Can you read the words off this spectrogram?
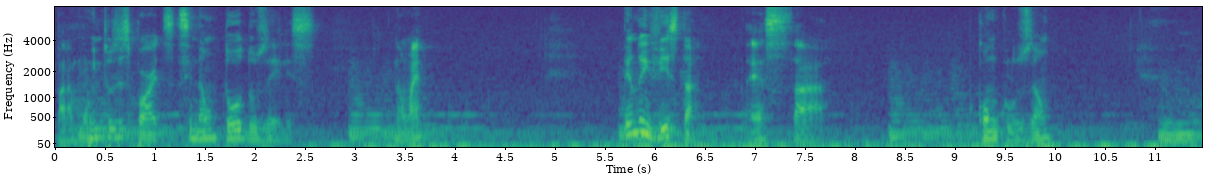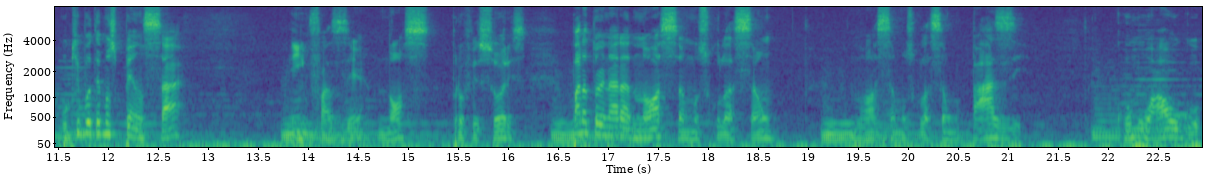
para muitos esportes, se não todos eles, não é? Tendo em vista essa conclusão, o que podemos pensar em fazer nós professores para tornar a nossa musculação, nossa musculação base, como algo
